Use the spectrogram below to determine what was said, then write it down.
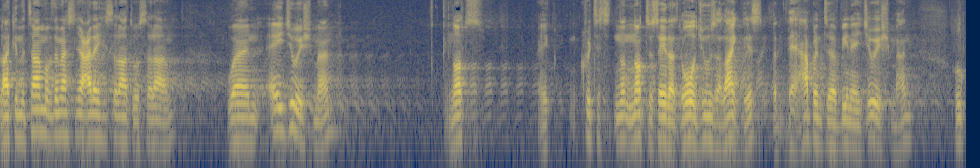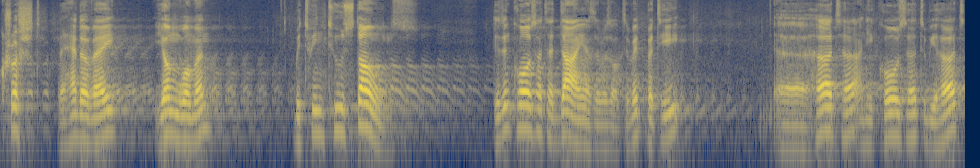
like in the time of the Messenger alayhi when a Jewish man, not, a critic, not, not to say that all Jews are like this, but there happened to have been a Jewish man who crushed the head of a young woman between two stones. Didn't cause her to die as a result of it, but he uh, hurt her and he caused her to be hurt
